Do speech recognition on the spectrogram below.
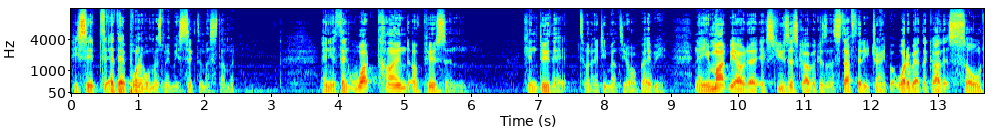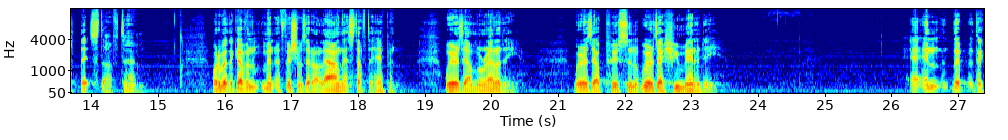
He said, At that point, it almost made me sick to my stomach. And you think, what kind of person can do that to an 18 month year old baby? Now, you might be able to excuse this guy because of the stuff that he drank, but what about the guy that sold that stuff to him? What about the government officials that are allowing that stuff to happen? Where is our morality? Where is our person? Where is our humanity? And the, the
